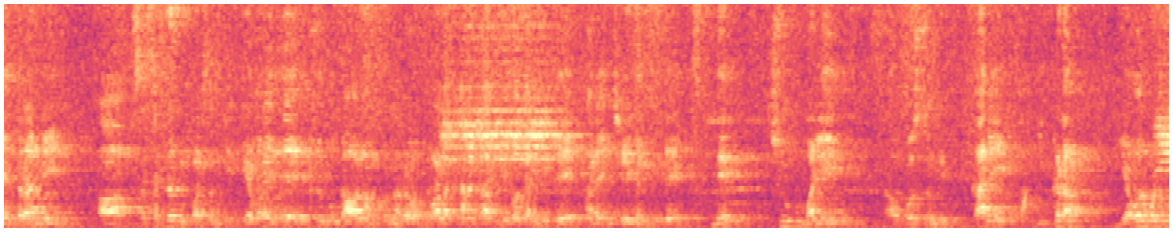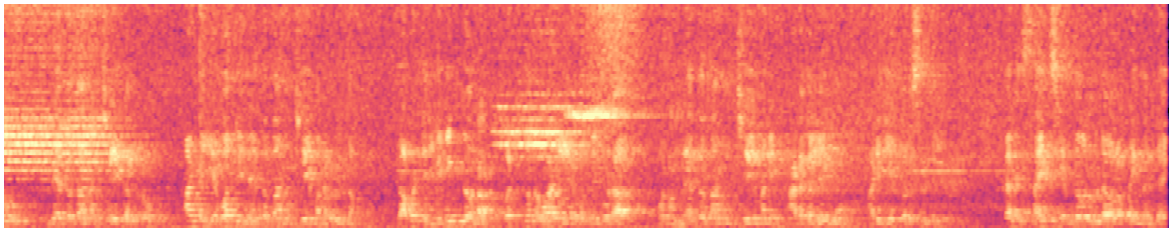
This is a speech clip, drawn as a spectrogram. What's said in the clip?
నేత్రాన్ని ఆ ససెప్టబుల్ పర్సన్కి ఎవరైతే చూపు కావాలనుకున్నారో వాళ్ళకి కనుక ఇవ్వగలిగితే అరేంజ్ చేయగలిగితే నే చూపు మళ్ళీ వస్తుంది. కానీ ఇక్కడ ఎవరు మటుకు నేతదానం చేయగలరు? అండ్ ఎవరిని నేతదానం చేయమని అడుగుతాం. కాబట్టి లివింగ్లో డోనర్ బతుకున్న వాళ్ళని ఎవరిని కూడా మనం నేతదానం చేయమని అడగలేము అడిగే పరిస్థితి లేదు. కానీ సైన్స్ ఎంతవరకు డెవలప్ అయిందంటే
